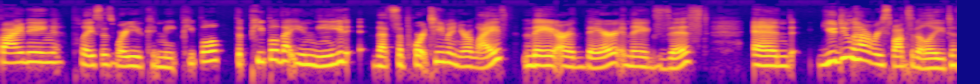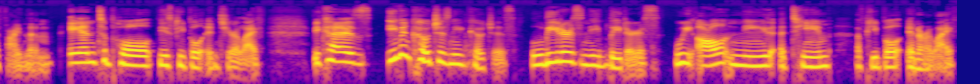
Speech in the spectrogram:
finding places where you can meet people. The people that you need, that support team in your life, they are there and they exist. And you do have a responsibility to find them and to pull these people into your life because even coaches need coaches, leaders need leaders. We all need a team of people in our life.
